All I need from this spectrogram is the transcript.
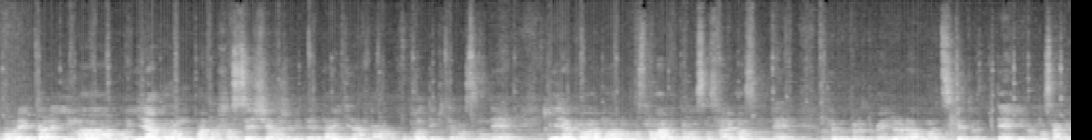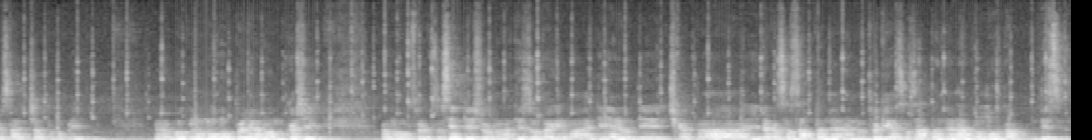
これから今あのイラクがまた発生し始めて第2弾が起こってきてますんでイラクはまああの触ると刺されますんで手袋とかいろいろまあつけといていろんな作業されちゃった方がいい。僕ももう本当にあの昔あのそれこそ剪定書の手相とあげればってやろうって近くあ枝が刺さったんだあの時が刺さったんだなと思ったんです。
